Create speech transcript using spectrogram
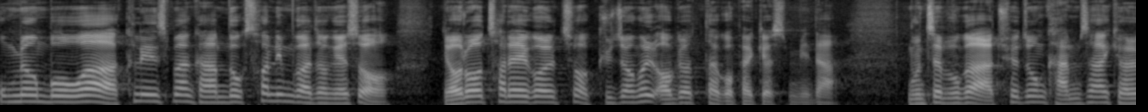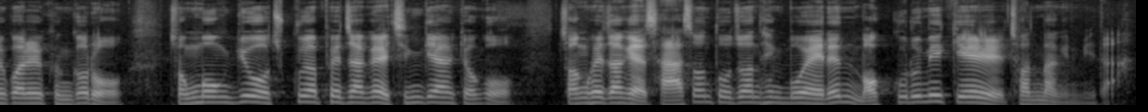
홍명보와 클린스만 감독 선임 과정에서 여러 차례에 걸쳐 규정을 어겼다고 밝혔습니다. 문체부가 최종 감사 결과를 근거로 정몽규 축구협회장을 징계할 경우 정 회장의 사선 도전 행보에는 먹구름이 낄 전망입니다.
